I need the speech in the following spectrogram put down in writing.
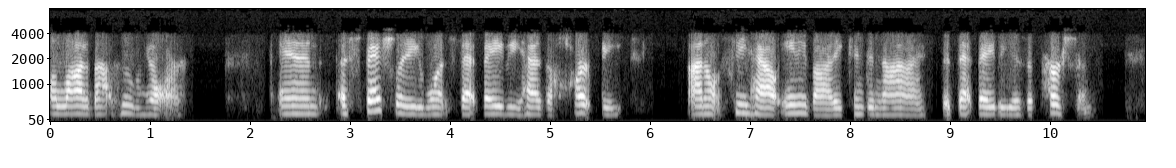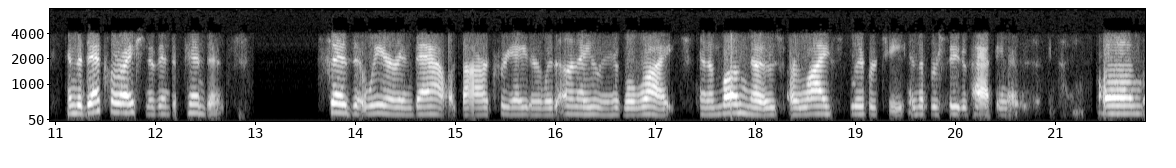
a lot about who we are. And especially once that baby has a heartbeat, I don't see how anybody can deny that that baby is a person. And the Declaration of Independence says that we are endowed by our Creator with unalienable rights, and among those are life, liberty, and the pursuit of happiness. And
